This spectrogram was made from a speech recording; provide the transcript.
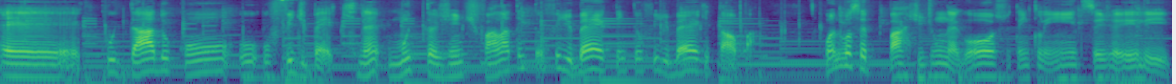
é cuidado com o, o, feedback, né? Muita gente fala, ah, tem que ter o feedback, tem que ter o feedback e tal, pá. Quando você parte de um negócio, tem clientes, seja ele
